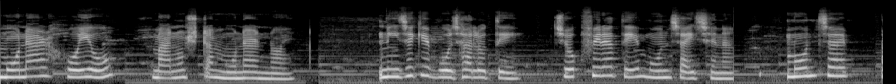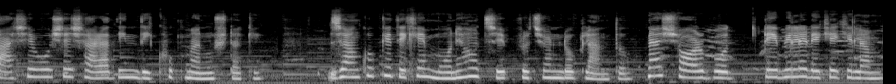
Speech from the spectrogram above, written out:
মোনার হয়েও মানুষটা মোনার নয়। নিজেকে বোঝালোতে চোখ ফেরাতে মন চাইছে না। মন চায় পাশে বসে সারাদিন দেখুক মানুষটাকে। জাঙ্কুককে দেখে মনে হচ্ছে প্রচণ্ড ক্লান্ত। না, শরবত টেবিলে রেখে গেলাম।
